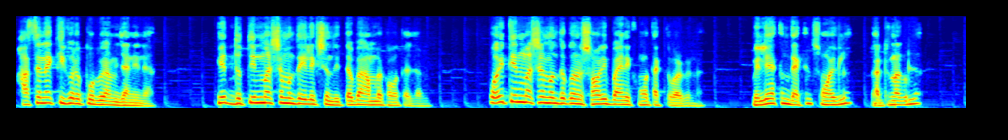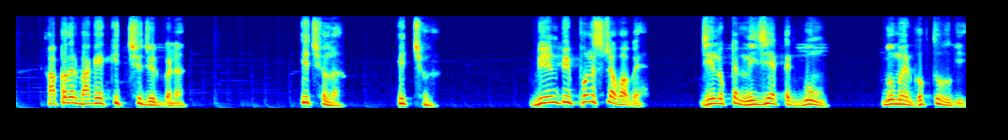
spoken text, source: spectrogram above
হাসিনা কি করে করবে আমি জানি না। কিন্তু তিন মাসের মধ্যে ইলেকশন দিতে হবে, আমরা ক্ষমতায় যাব। ওই তিন মাসের মধ্যে কোন সামরিক বাহিনী ক্ষমতা থাকতে পারবে না। মিলিয়ে এখন দেখেন সময়গুলো, ঘটনাগুলো। আপনাদের ভাগে কিচ্ছু জুটবে না। কিচ্ছু না কিচ্ছু না। বিএনপি ফুলস্টপ হবে। যে লোকটা নিজে একটা গুম, গুমের ভুক্তভোগী।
